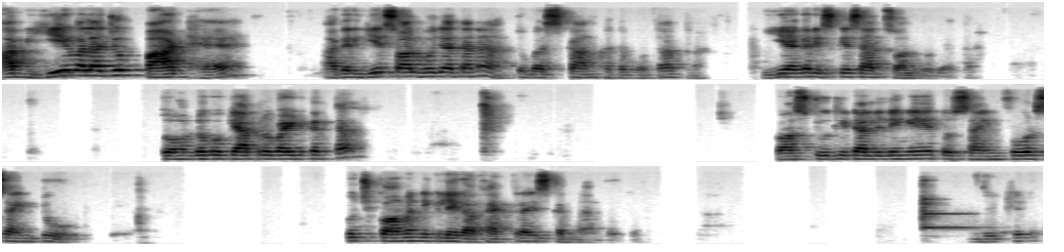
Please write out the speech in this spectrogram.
अब ये वाला जो पार्ट है अगर ये सॉल्व हो जाता ना तो बस काम खत्म होता अपना। ये अगर इसके साथ सॉल्व हो जाता। तो हम लोग को क्या प्रोवाइड करता? कॉस टू थीटा ले लेंगे तो साइन फोर साइन टू कुछ कॉमन निकलेगा फैक्टराइज करना हम लोग को। देखिए।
